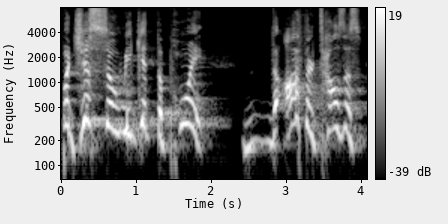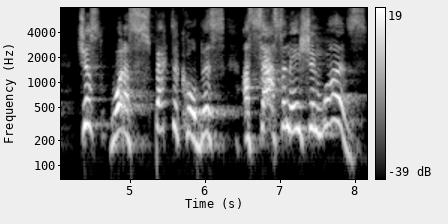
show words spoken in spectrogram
But just so we get the point, the author tells us just what a spectacle this assassination was.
